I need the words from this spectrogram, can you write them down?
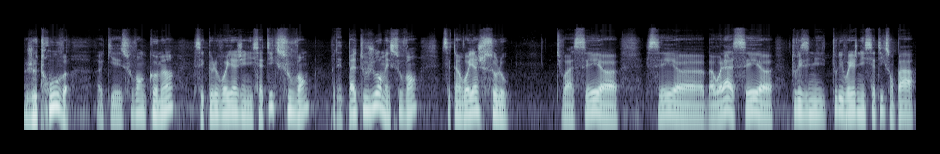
je trouve, euh, qui est souvent commun, c'est que le voyage initiatique, souvent, peut-être pas toujours, mais souvent, c'est un voyage solo. Tu vois, c'est, c'est, bah voilà, c'est tous les tous les voyages initiatiques sont pas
